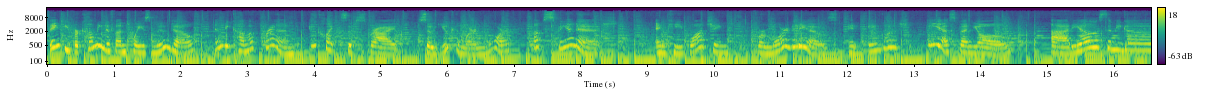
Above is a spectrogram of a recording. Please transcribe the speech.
Thank you for coming to Fun Toys Mundo and become a friend and click subscribe so you can learn more of Spanish. And keep watching for more videos in English y Espanol. Adios, amigos!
